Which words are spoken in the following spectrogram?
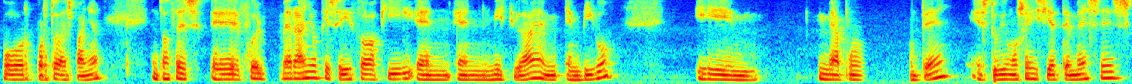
por, por, toda España. Entonces, eh, fue el primer año que se hizo aquí en, en mi ciudad, en, en, Vigo, y me apunté. Estuvimos ahí siete meses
